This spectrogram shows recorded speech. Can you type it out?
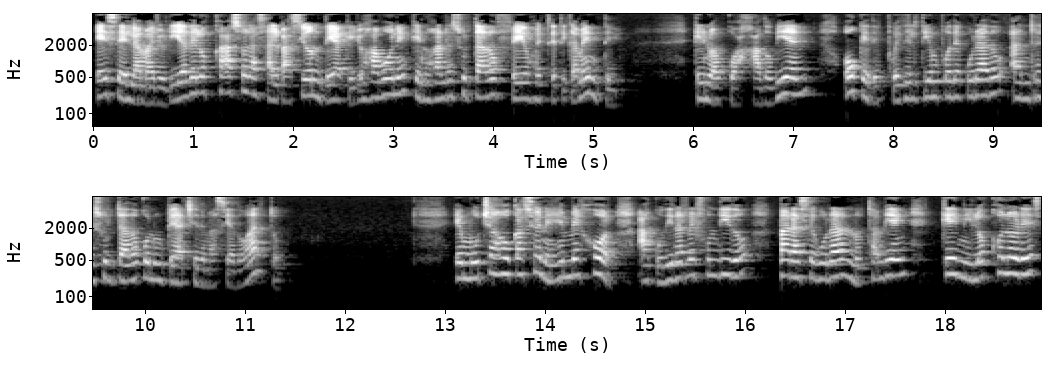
es en la mayoría de los casos la salvación de aquellos jabones que nos han resultado feos estéticamente, que no han cuajado bien o que después del tiempo de curado han resultado con un pH demasiado alto. En muchas ocasiones es mejor acudir al refundido para asegurarnos también que ni los colores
